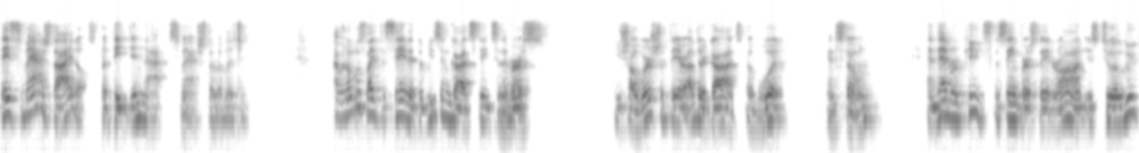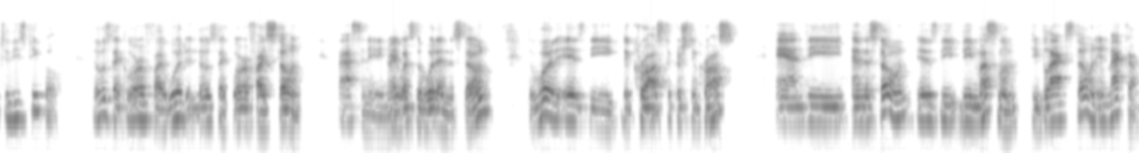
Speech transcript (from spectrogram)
They smashed the idols, but they did not smash the religion. I would almost like to say that the reason God states in the verse, You shall worship their other gods of wood and stone, and then repeats the same verse later on, is to allude to these people, those that glorify wood and those that glorify stone. Fascinating, right? What's the wood and the stone? The wood is the the cross, the Christian cross, and the and the stone is the the Muslim, the black stone in Mecca.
